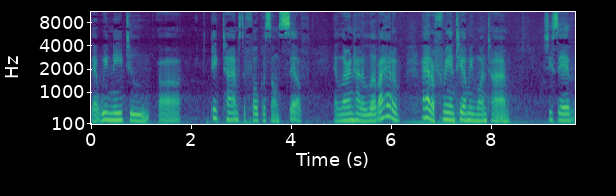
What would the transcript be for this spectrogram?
that we need to uh, pick times to focus on self and learn how to love. I had a I had a friend tell me one time. She said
